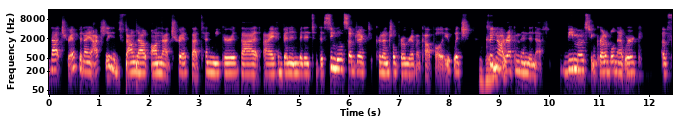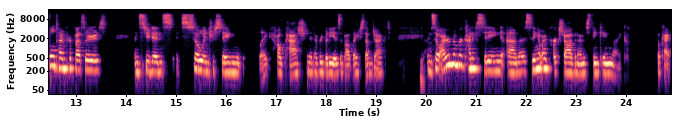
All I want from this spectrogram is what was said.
that trip, and I actually had found out on that trip, that 10 weeker, that I had been admitted to the single subject credential program at Cal Poly, which mm-hmm. could not recommend enough. The most incredible network of full-time professors and students. It's so interesting, like how passionate everybody is about their subject. Yeah. And so I remember kind of sitting, um, I was sitting at my park job and I was thinking, like, okay,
